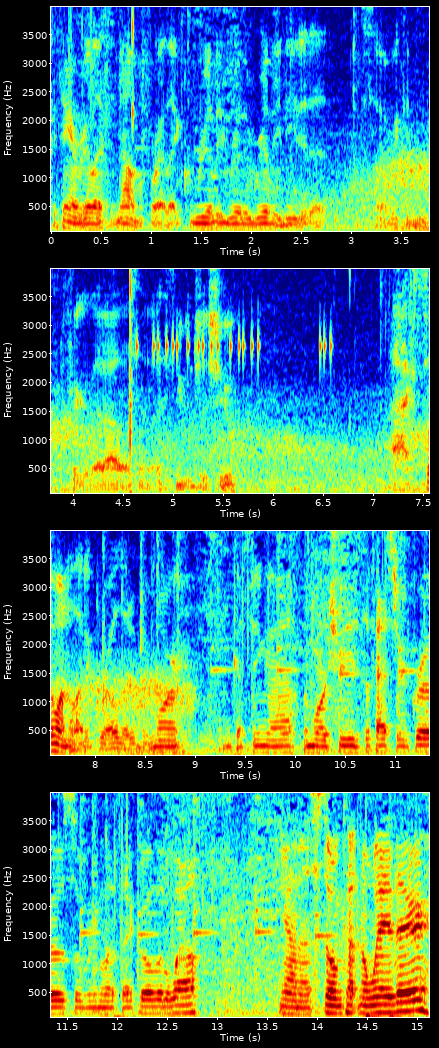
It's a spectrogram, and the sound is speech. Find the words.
Good thing I realized it now before I like really, really, really needed it. So we can figure that out. That's not a huge issue. I still want to let it grow a little bit more. I'm guessing uh, the more trees, the faster it grows, so we're going to let that go a little while. Yana stone cutting away there.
